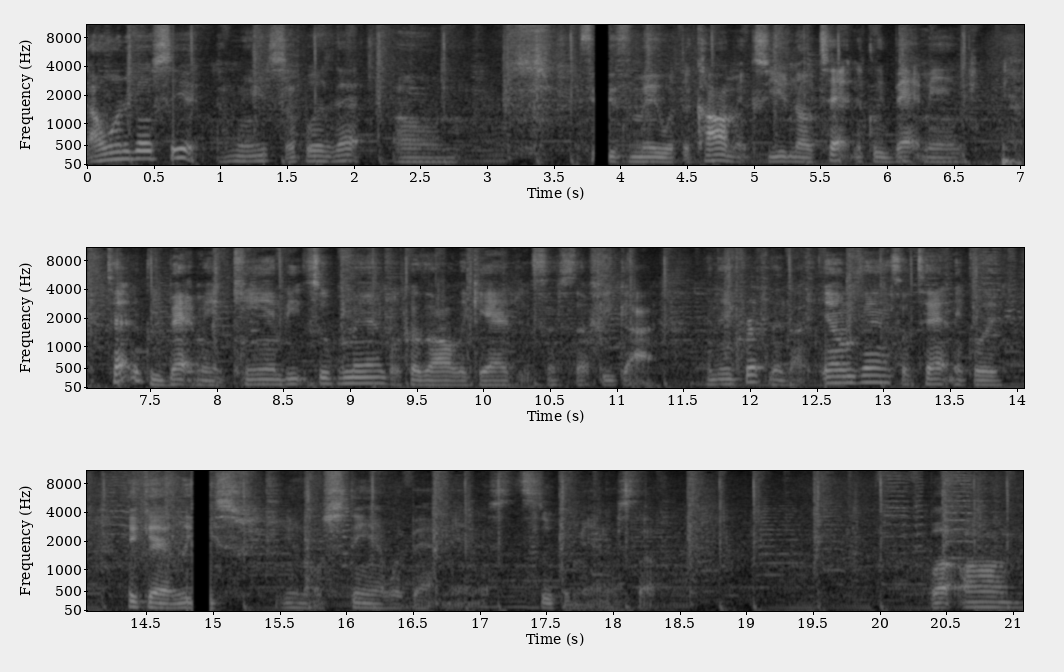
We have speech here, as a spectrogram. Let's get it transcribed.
I want to go see it. I mean, simple as that. Um, familiar with the comics, you know technically Batman, technically Batman can beat Superman because all the gadgets and stuff he got, and then Kryptonite. You know what I'm saying? So technically, he can at least you know stand with Batman and Superman and stuff. But um,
